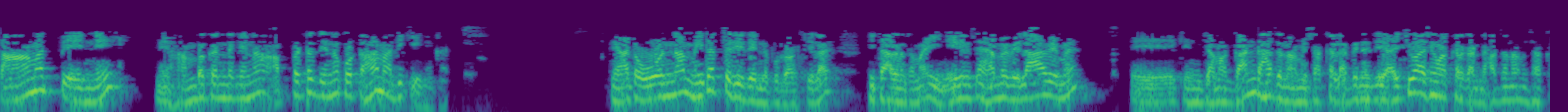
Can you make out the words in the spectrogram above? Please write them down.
තාමත් පේන්නේ මේ හම්බ කරන කෙනා අපට දෙන කොටහම අදි කියන එකයි. එයාට ඕන නම් මීටත් වැඩි දෙන්න පුළුවන් කියලා හිතාගෙන තමයි ඉන්නේ. ඒ නිසා හැම වෙලාවෙම ඒකෙන් යමක් ගන්න හදනවා මිසක් ලැබෙන දේ අයිතිවාසිකමක් කරගන්න හදනවා මිසක්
